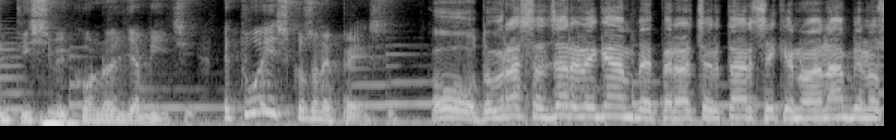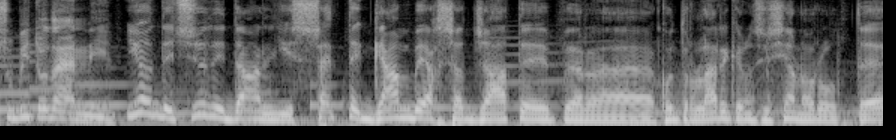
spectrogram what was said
divertentissimi con gli amici. E tu Ace cosa ne pensi? Oh, dovrà assaggiare le gambe per accertarsi che non abbiano subito danni. Io ho deciso di dargli sette gambe assaggiate per uh, controllare che non si siano rotte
